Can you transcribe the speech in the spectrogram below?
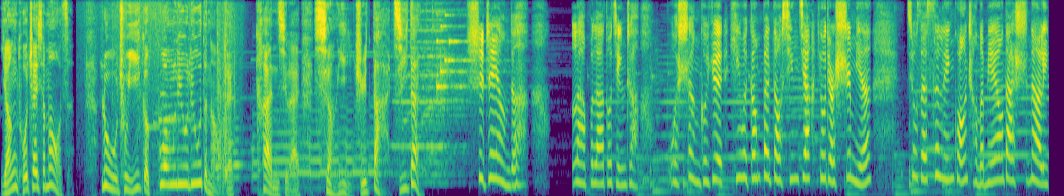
羊驼摘下帽子，露出一个光溜溜的脑袋，看起来像一只大鸡蛋。是这样的，拉布拉多警长，我上个月因为刚搬到新家，有点失眠，就在森林广场的绵羊大师那里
